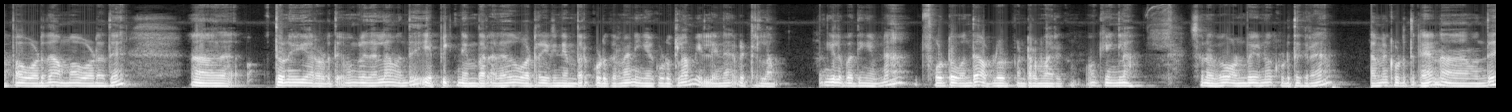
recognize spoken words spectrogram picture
அப்பாவோடது அம்மாவோடது துணைவியாரோடது. இவங்களதெல்லாம் வந்து எப்பிக் நம்பர் அதாவது ஓட்டர் ஐடி நம்பர் கொடுக்குறேன்னா நீங்கள் கொடுக்கலாம் இல்லைன்னா விட்டுடலாம் இங்கே பார்த்தீங்க அப்படின்னா ஃபோட்டோ வந்து அப்லோட் பண்ணுற மாதிரி இருக்கும். ஓகேங்களா ஸோ நான் இப்போ ஒன் பை ஒன்னாக கொடுத்துக்கிறேன். எல்லாமே கொடுத்துட்டேன். நான் வந்து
